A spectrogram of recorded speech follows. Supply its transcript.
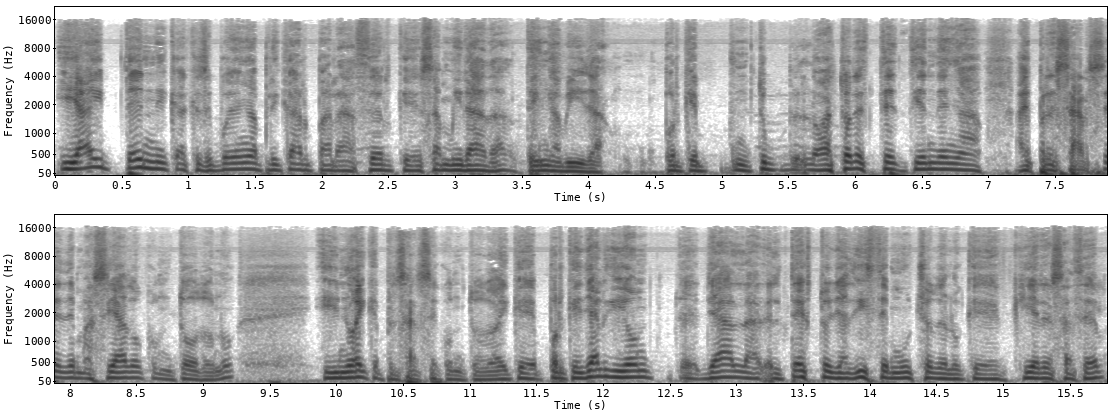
y hay técnicas que se pueden aplicar para hacer que esa mirada tenga vida, porque los actores tienden a, expresarse demasiado con todo, ¿no? Y no hay que expresarse con todo, hay que, porque ya el guion, eh, ya el texto ya dice mucho de lo que quieres hacer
